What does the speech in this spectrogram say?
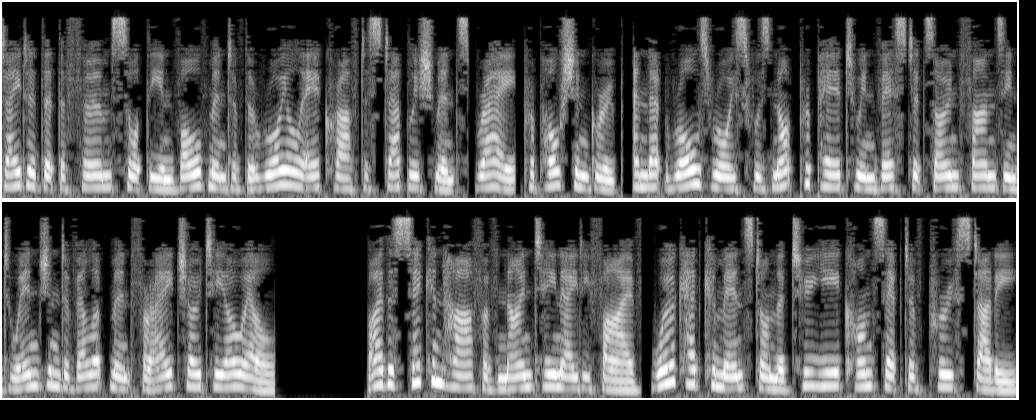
stated that the firm sought the involvement of the Royal Aircraft Establishment's propulsion group, and that Rolls-Royce was not prepared to invest its own funds into engine development for HOTOL. By the second half of 1985, work had commenced on the two-year concept of proof study.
